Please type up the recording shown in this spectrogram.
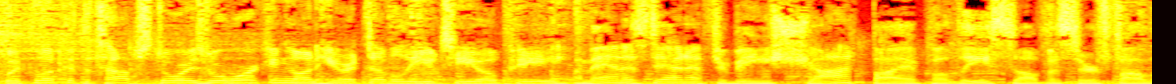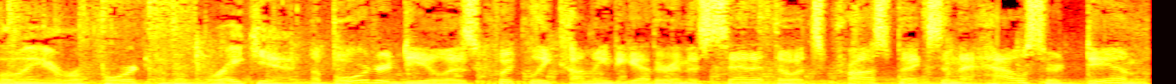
Quick look at the top stories we're working on here at WTOP. A man is dead after being shot by a police officer following a report of a break in. A border deal is quickly coming together in the Senate, though its prospects in the House are dim.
